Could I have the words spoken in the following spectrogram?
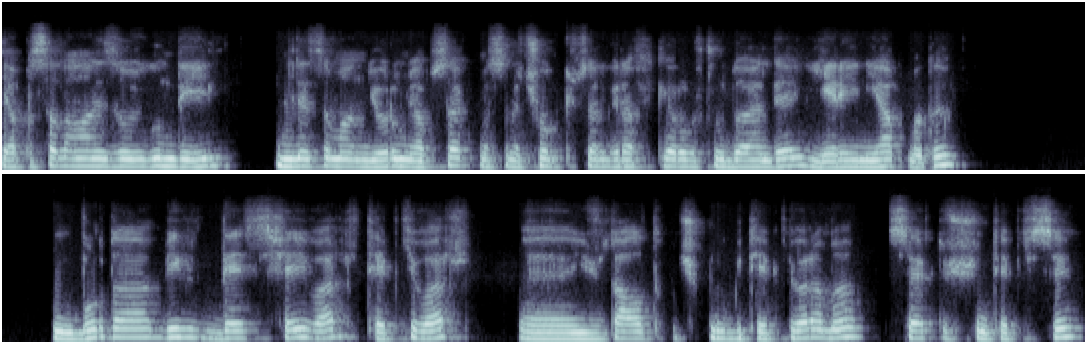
yapısal analize uygun değil. Ne zaman yorum yapsak mesela çok güzel grafikler oluşturduğu halde gereğini yapmadı. Burada bir des şey var, tepki var. Ee, %6,5'luk bir tepki var ama sert düşüşün tepkisi.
